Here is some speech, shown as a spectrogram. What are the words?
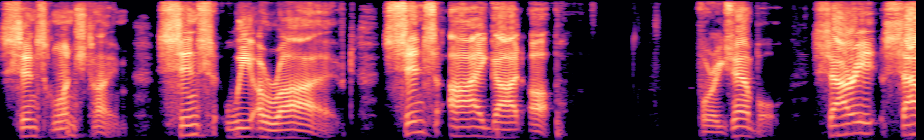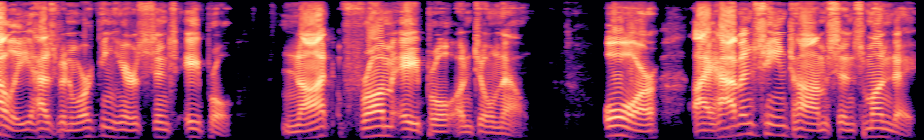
Since lunchtime. Since we arrived. Since I got up. For example, Sally, Sally has been working here since April, not from April until now. Or I haven't seen Tom since Monday,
